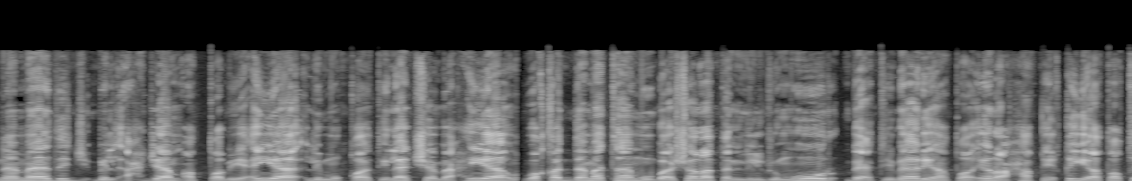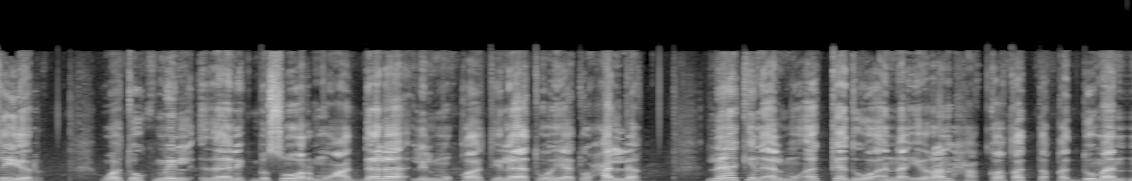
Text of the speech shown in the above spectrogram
نماذج بالأحجام الطبيعية لمقاتلات شبحية وقدمتها مباشرة للجمهور باعتبارها طائرة حقيقية تطير وتكمل ذلك بصور معدلة للمقاتلات وهي تحلق. لكن المؤكد هو أن إيران حققت تقدما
